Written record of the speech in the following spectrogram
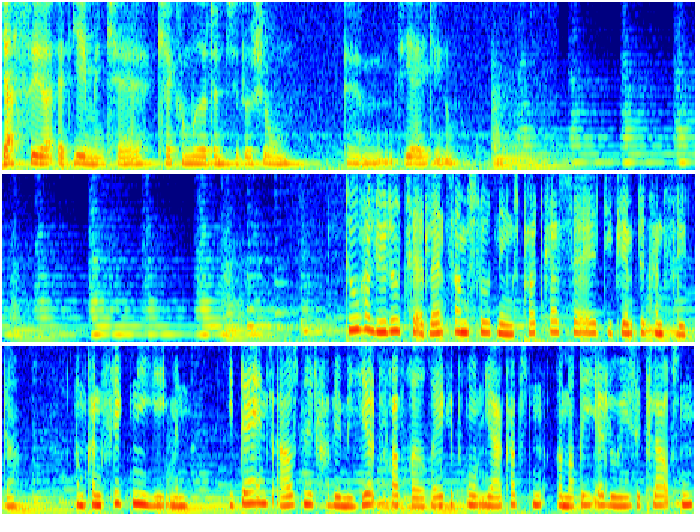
jeg ser, at Yemen kan, kan komme ud af den situation, øhm, de er i lige nu. Du har lyttet til Atlantsamslutningens podcastserie De Glemte Konflikter om konflikten i Yemen. I dagens afsnit har vi med hjælp fra Frederikke Brun Jacobsen og Maria Louise Clausen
